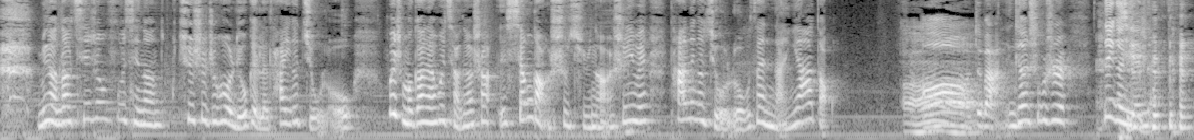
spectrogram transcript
没想到亲生父亲呢去世之后留给了他一个酒楼。为什么刚才会强调上香港市区呢？是因为他那个酒楼在南丫岛哦，对吧？你看是不是那个年 代，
